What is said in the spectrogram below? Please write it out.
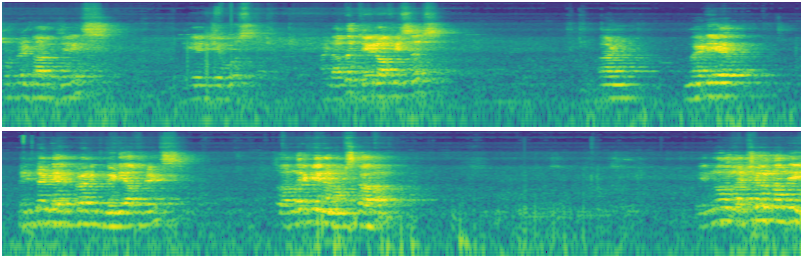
superintendent of jails DIGs and other jail officers and my dear print and electronic media friends. So అందరికీ నమస్కారం. ఎన్నో లక్షల మంది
